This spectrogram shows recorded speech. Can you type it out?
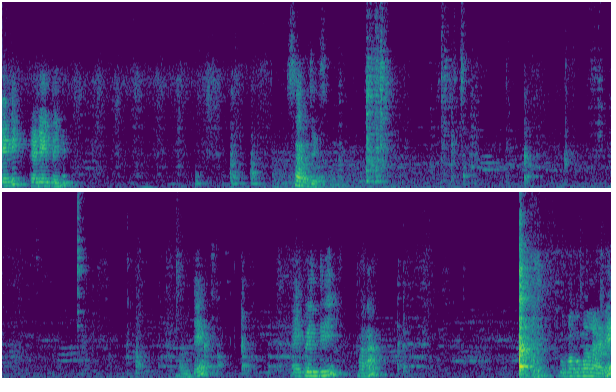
ఓకే అండి రెడీ అయిపోయింది. సర్వ్ చేసుకుంటాం అంతే. అయిపోయింది మన గుమ్మగుమ్మలాడే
